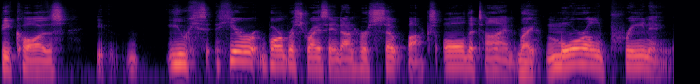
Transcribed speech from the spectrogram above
Because you hear Barbra Streisand on her soapbox all the time, right. moral preening,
